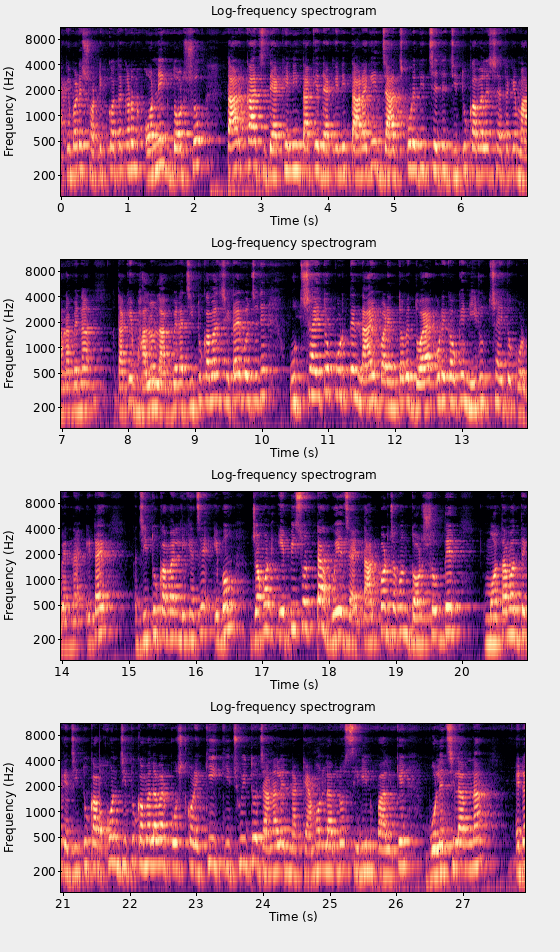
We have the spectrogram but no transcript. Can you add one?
একেবারে সঠিক কথা, কারণ অনেক দর্শক তার কাজ দেখেনি, তাকে দেখেনি। তার আগে জাজ করে দিচ্ছে যে জিতু কামালের সাথে তাকে মানাবে না, তাকে ভালো লাগবে না। জিতু কামাল সেটাই বলছে যে উৎসাহিত করতে নাই পারেন, তবে দয়া করে কাউকে নিরুৎসাহিত করবেন না। এটাই জিতু কামাল লিখেছে। এবং যখন এপিসোডটা হয়ে যায়, তারপর যখন দর্শকদের মতামত দেখে জিতু কামাল তখন জিতু কামাল আবার পোস্ট করে, কি কিছুই তো জানালেন না, কেমন লাগল সিরিন পালকে বলেছিলাম না। এটা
